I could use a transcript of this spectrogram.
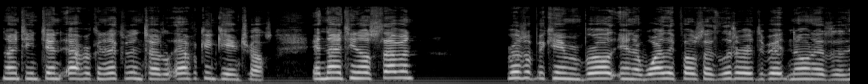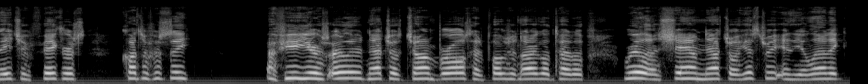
1910 African expedition entitled African Game Trails. In 1907, Roosevelt became embroiled in a widely publicized literary debate known as the Nature Fakers controversy. A few years earlier, naturalist John Burroughs had published an article entitled Real and Sham Natural History in the Atlantic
